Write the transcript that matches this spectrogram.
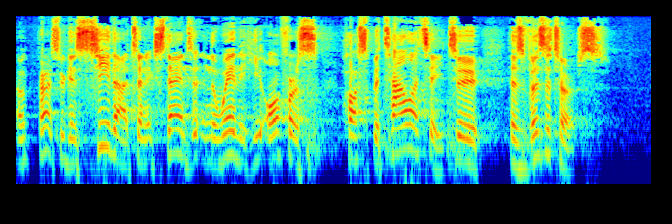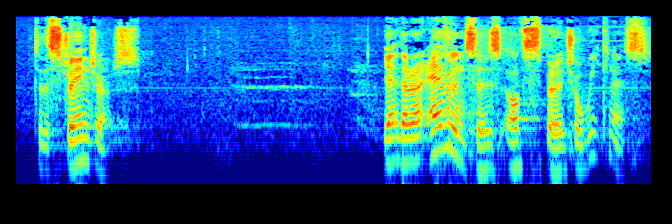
and perhaps we can see that to an extent in the way that he offers hospitality to his visitors, to the strangers. Yet there are evidences of spiritual weakness.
